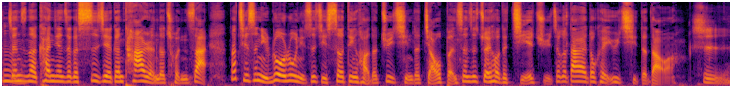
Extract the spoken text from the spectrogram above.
真正的看见这个世界跟他人的存在，那其实你落入你自己设定好的剧情的脚本，甚至最后的结局，这个大概都可以预期得到啊。是，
